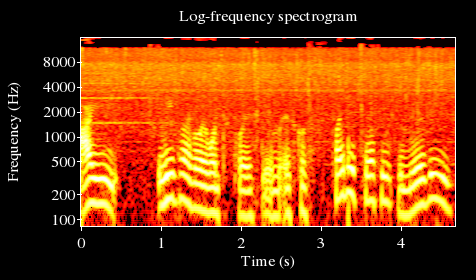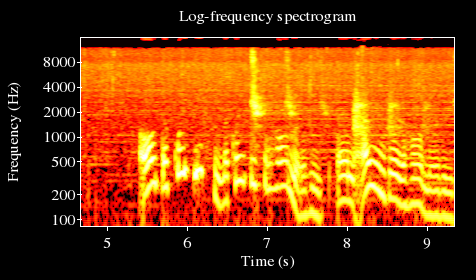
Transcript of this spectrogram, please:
I the reason I really want to play this game is because Friday the Thirteenth the movies, oh they're quite decent. They're quite decent horror movies, and I enjoy the horror movies.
